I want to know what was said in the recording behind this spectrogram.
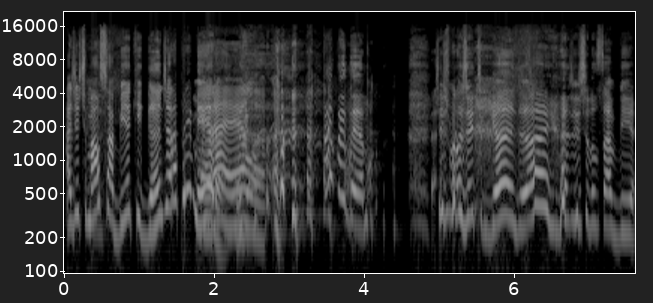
a gente mal sabia que Gandhi era a primeira. Era ela. Tá entendendo? A gente falou, gente, Gandhi, ai, a gente não sabia.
